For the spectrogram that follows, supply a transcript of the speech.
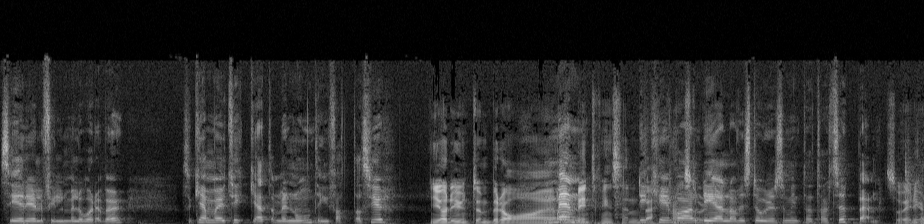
serie eller film eller whatever så kan man ju tycka att men, någonting fattas ju. Ja det är ju inte en bra eh, Men om det inte finns en Det kan ju vara en story. del av historien som inte har tagits upp än. Så är det ju.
